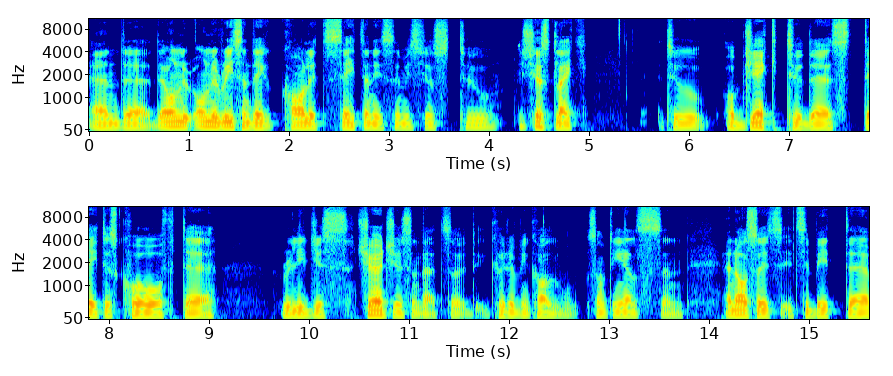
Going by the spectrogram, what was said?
And uh, the only only reason they call it satanism is just to it's just like to object to the status quo of the religious churches and that. So it could have been called something else, and and also it's it's a bit uh,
